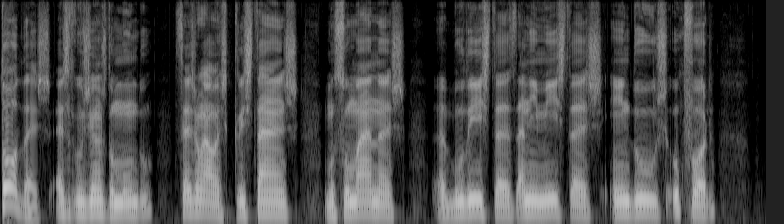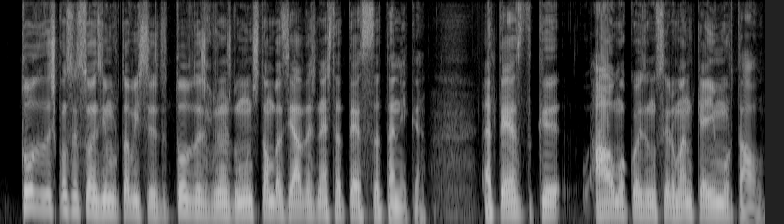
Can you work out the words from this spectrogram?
todas as religiões do mundo, sejam elas cristãs, muçulmanas, eh, budistas, animistas, hindus, o que for, todas as concepções imortalistas de todas as religiões do mundo estão baseadas nesta tese satânica. A tese de que há uma coisa no ser humano que é imortal.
